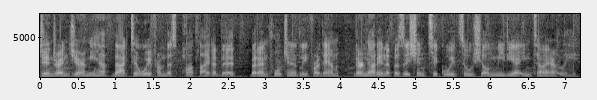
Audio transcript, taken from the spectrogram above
Jinger and Jeremy have backed away from the spotlight a bit, but unfortunately for them, they're not in a position to quit social media entirely.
